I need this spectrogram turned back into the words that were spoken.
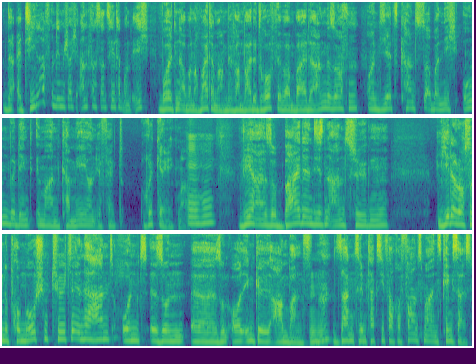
der ITler, von dem ich euch anfangs erzählt habe, und ich wollten aber noch weitermachen. Wir waren beide drauf, wir waren beide angesoffen. Und jetzt kannst du aber nicht unbedingt immer einen Chameleon-Effekt rückgängig machen. Wir also beide in diesen Anzügen, jeder noch so eine Promotion-Tüte in der Hand und äh, so ein, äh, so ein All-Inkle-Armband. Ne? Sagen zu dem Taxifahrer, fahr uns mal ins King Size.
